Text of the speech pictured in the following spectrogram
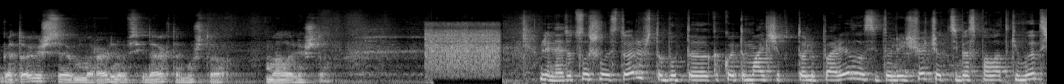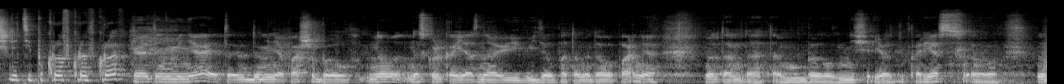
готовишься морально всегда к тому, что мало ли что. Блин, я тут слышала историю, что будто какой-то мальчик то ли порезался, то ли еще что-то тебя с палатки вытащили, типа кровь, кровь, кровь. Это не меня, это до меня Паша был. Но, насколько я знаю и видел потом этого парня, ну, там, да, там был несерьезный порез, ну,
